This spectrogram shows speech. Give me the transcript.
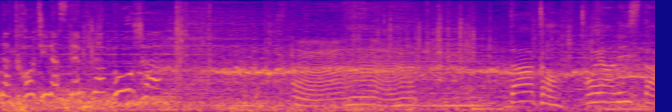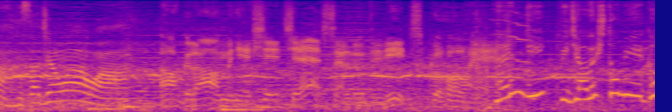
nadchodzi następna burza! Aha. Tato, twoja lista zadziałała! Ogromnie się cieszę, Ludwiczku. Andy, widziałeś Tomiego?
